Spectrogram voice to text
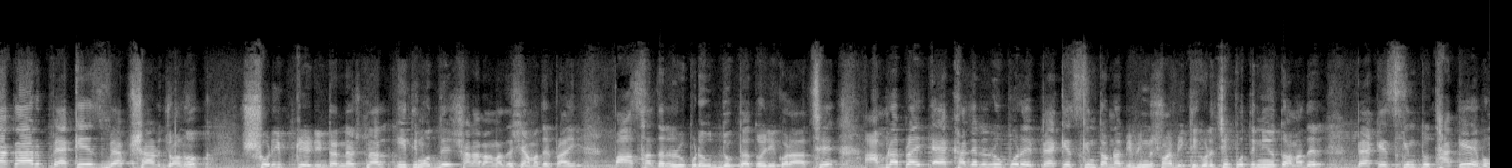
টাকার প্যাকেজ ব্যবসার জনক শরীফ ট্রেড ইন্টারন্যাশনাল। ইতিমধ্যে সারা বাংলাদেশে আমাদের প্রায় পাঁচ হাজারের উপরে উদ্যোক্তা তৈরি করা আছে। আমরা প্রায় এক হাজারের উপরে প্যাকেজ কিন্তু আমরা বিভিন্ন সময় বিক্রি করেছি। প্রতিনিয়ত আমাদের প্যাকেজ কিন্তু থাকে এবং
